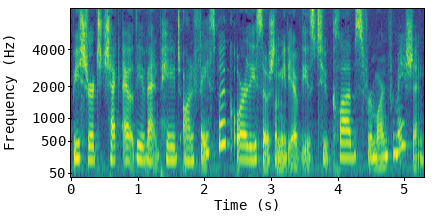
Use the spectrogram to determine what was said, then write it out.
be sure to check out the event page on Facebook or the social media of these two clubs for more information.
